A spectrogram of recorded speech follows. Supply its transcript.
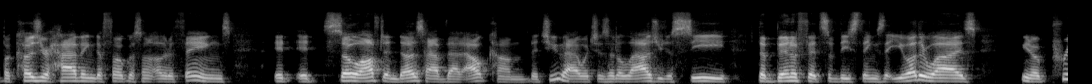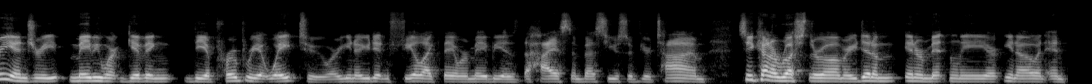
because you're having to focus on other things. It, it so often does have that outcome that you have, which is it allows you to see the benefits of these things that you otherwise you know pre-injury maybe weren't giving the appropriate weight to or you know you didn't feel like they were maybe as the highest and best use of your time. So you kind of rushed through them or you did them intermittently or you know and, and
